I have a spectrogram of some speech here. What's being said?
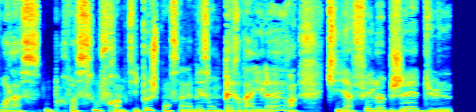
voilà, parfois souffrent un petit peu. Je pense à la maison Berweiler qui a fait l'objet d'une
